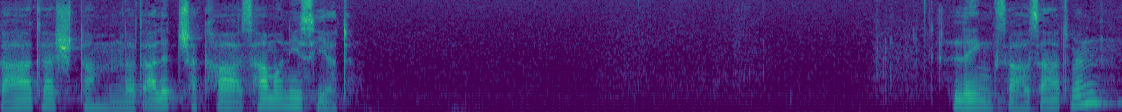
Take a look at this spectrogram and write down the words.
starker Stamm, dort alle Chakras harmonisiert. Links ausatmen.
